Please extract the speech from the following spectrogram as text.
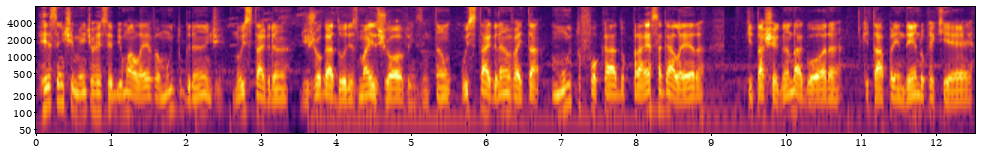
Recentemente eu recebi uma leva muito grande no Instagram de jogadores mais jovens, então o Instagram vai estar tá muito focado para essa galera que está chegando agora, que está aprendendo o que, que é.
